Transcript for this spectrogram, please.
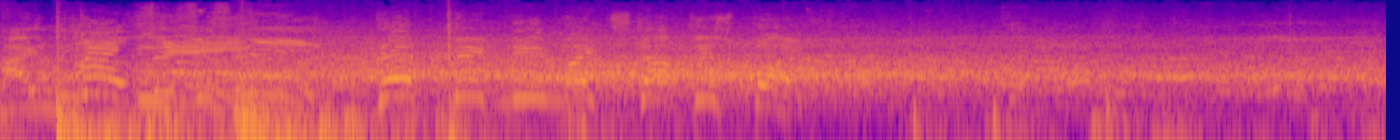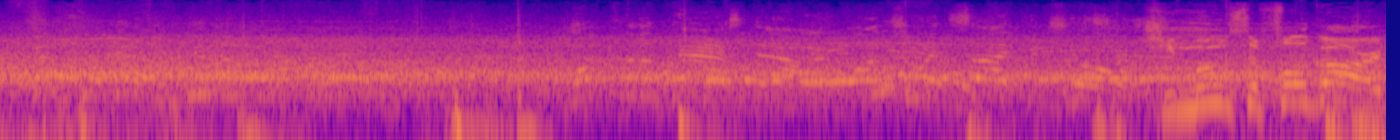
highly... Big knee! That big knee might stop this fight. She moves to full guard.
